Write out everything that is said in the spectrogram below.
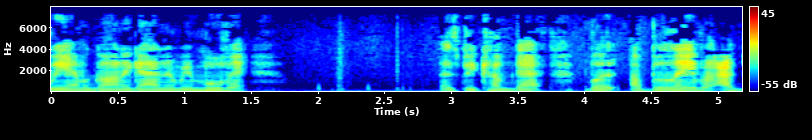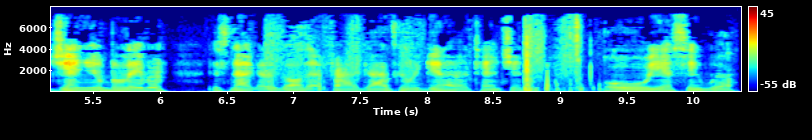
we haven't gone again and remove it, it's become death. But a believer, a genuine believer, it's not to go that far. God's to get our attention. Oh yes, He will.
